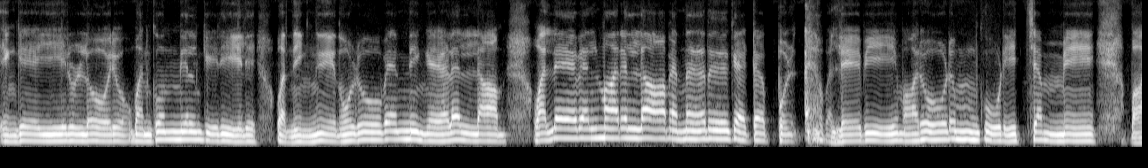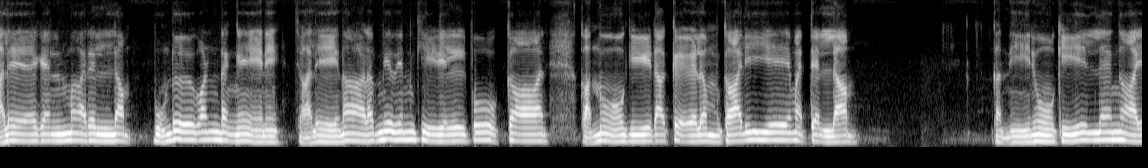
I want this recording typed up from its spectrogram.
എങ്കയിലുള്ളൊരു വൻകുന്നിൽ കിരിയിലെ വന്നിങ്ങ് മുഴുവൻ നിങ്ങളെല്ലാം. വല്ലേവന്മാരെല്ലാം എന്നത് കേട്ടപ്പോൾ വല്ലേവിമാരോടും കൂടി ചെമ്മേ. ബാലേകന്മാരെല്ലാം പൂണ്ടുകൊണ്ടെങ്ങനെ ചാലേ നടന്നിതിൻ കീഴിൽ പൂക്കാൻ. കന്നു കീടക്കേളും കാലിയെ മറ്റെല്ലാം കന്നീനോ നോക്കിയില്ലങ്ങായ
